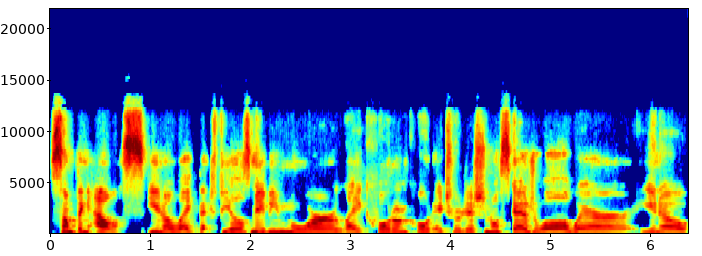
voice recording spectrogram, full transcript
something else, you know, like that feels maybe more like quote unquote a traditional schedule where, you know,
